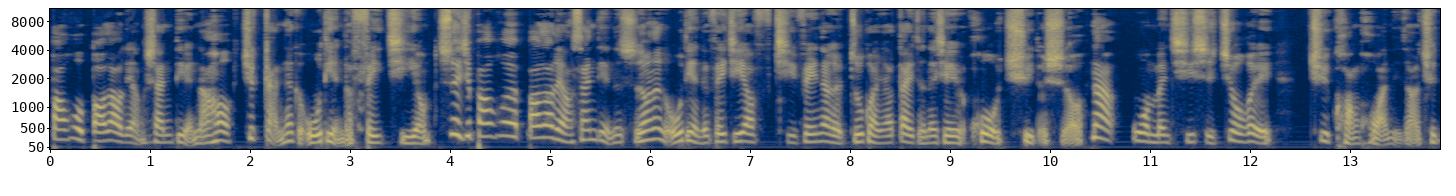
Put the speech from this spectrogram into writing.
包货包到两三点，然后去赶那个五点的飞机哦，所以就包货包到两。三点的时候，那个五点的飞机要起飞，那个主管要带着那些货去的时候，那我们其实就会去狂欢，你知道，去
